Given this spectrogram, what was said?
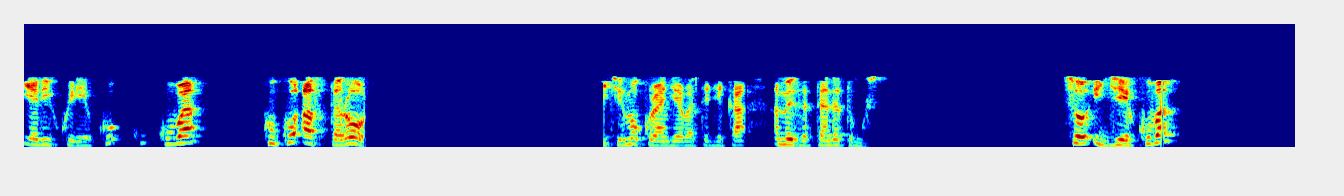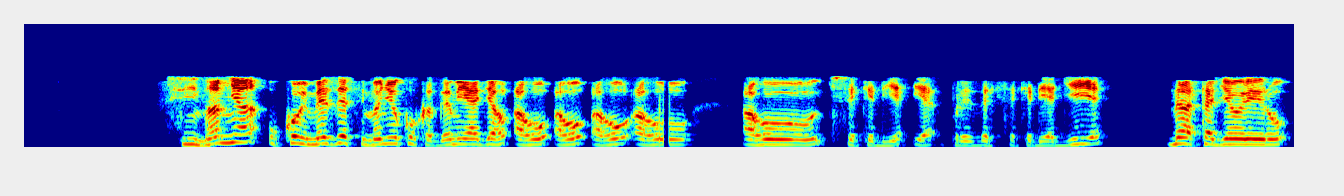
yari ikwiriye kuba kuko after all kirimo kurangira bategeka amezi atandatu gusa. So igiye kuba simpamya uko bimeze simpamya uko kagame yajya aho aho aho aho aho Tshisekedi ya- perezida Tshisekedi yagiye natajyayo rero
